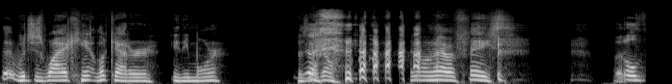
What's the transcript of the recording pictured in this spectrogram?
which is why I can't look at her anymore because I don't I don't have a face. Little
